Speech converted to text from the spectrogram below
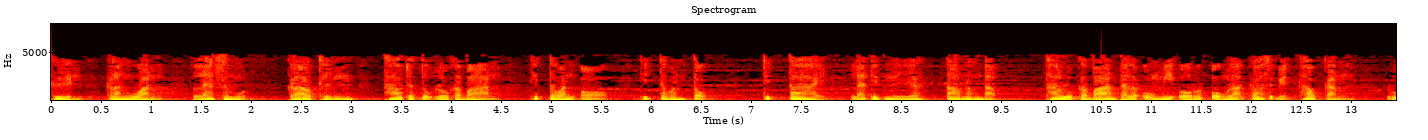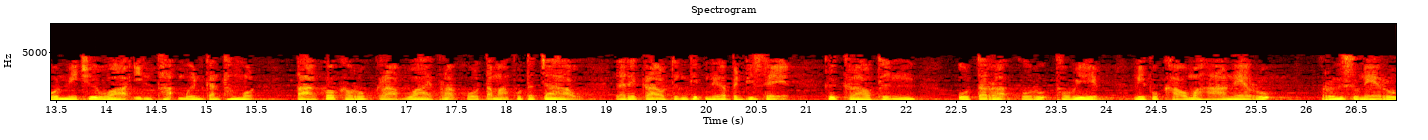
คืน กลางวัน และสมุทรกล่าวถึงเท้าจตุโลกบาล ทิศตะวันออก ทิศตะวันตก ทิศใต้และทิศเหนือตามลำดับเท้าวลูกบาลแต่ละองค์มีโอรสองค์ละเก้าสิบเอ็ดเท่ากัน ล้วนมีชื่อว่าอินทะเหมือนกันทั้งหมด ต่างก็เคารพกราบไหว้พระโคตมะพุทธเจ้า และได้กล่าวถึงทิศเหนือเป็นพิเศษ คือกล่าวถึง อุตรกุรุทวีป มีภูเขามหาเนรุ หรือสุเนรุ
